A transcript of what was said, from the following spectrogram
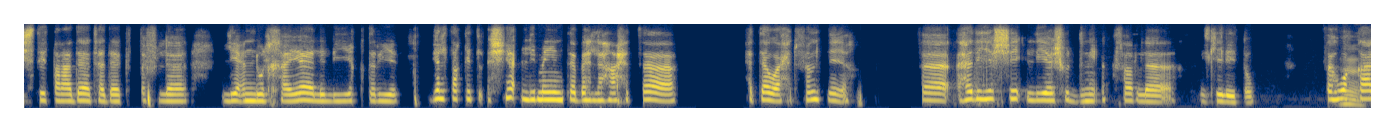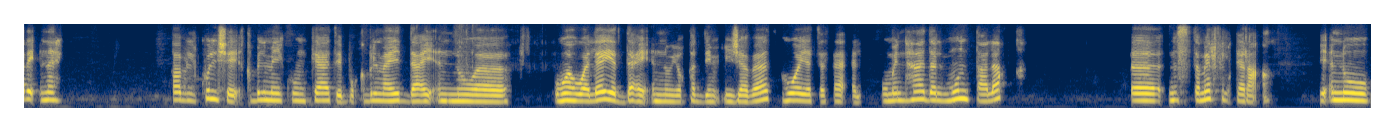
استطرادات هذاك الطفل اللي عنده الخيال اللي يقدر يلتقط الأشياء اللي ما ينتبه لها حتى حتى واحد فهمتني؟ فهذه هي الشيء اللي يشدني أكثر للكيليتو. فهو قارئ نهي قبل كل شيء قبل ما يكون كاتب وقبل ما يدعي أنه وهو لا يدعي أنه يقدم إجابات هو يتساءل. ومن هذا المنطلق آه، نستمر في القراءة. لأنه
